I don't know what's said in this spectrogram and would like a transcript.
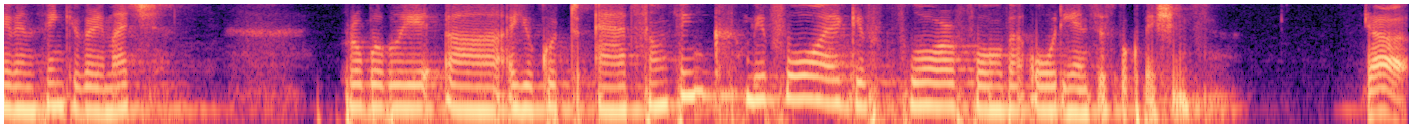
Kevin, thank you very much. Probably uh, you could add something before I give floor for the audiences for questions. Yeah.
